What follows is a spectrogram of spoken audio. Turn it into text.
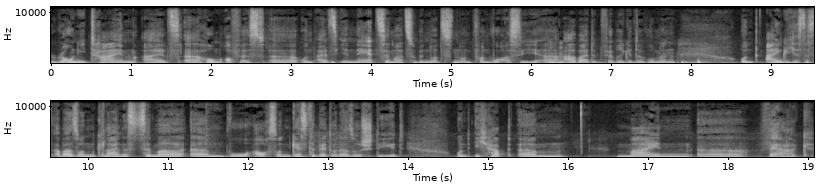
Roni Time als äh, Homeoffice äh, und als ihr Nähzimmer zu benutzen und von wo aus sie äh, mhm. arbeitet für Brigitte Woman. Und eigentlich ist es aber so ein kleines Zimmer, ähm, wo auch so ein Gästebett oder so steht. Und ich habe ähm, mein äh, Werk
